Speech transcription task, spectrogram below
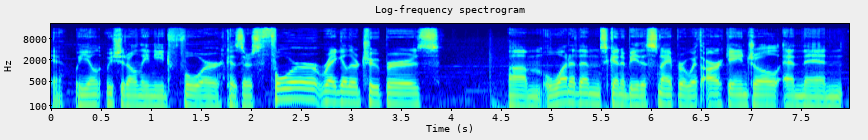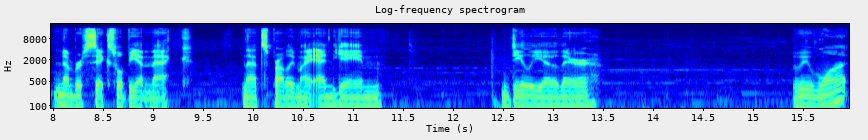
Yeah, we we should only need four because there's four regular troopers. Um, one of them's going to be the sniper with Archangel, and then number six will be a mech. That's probably my end game dealio there. We want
